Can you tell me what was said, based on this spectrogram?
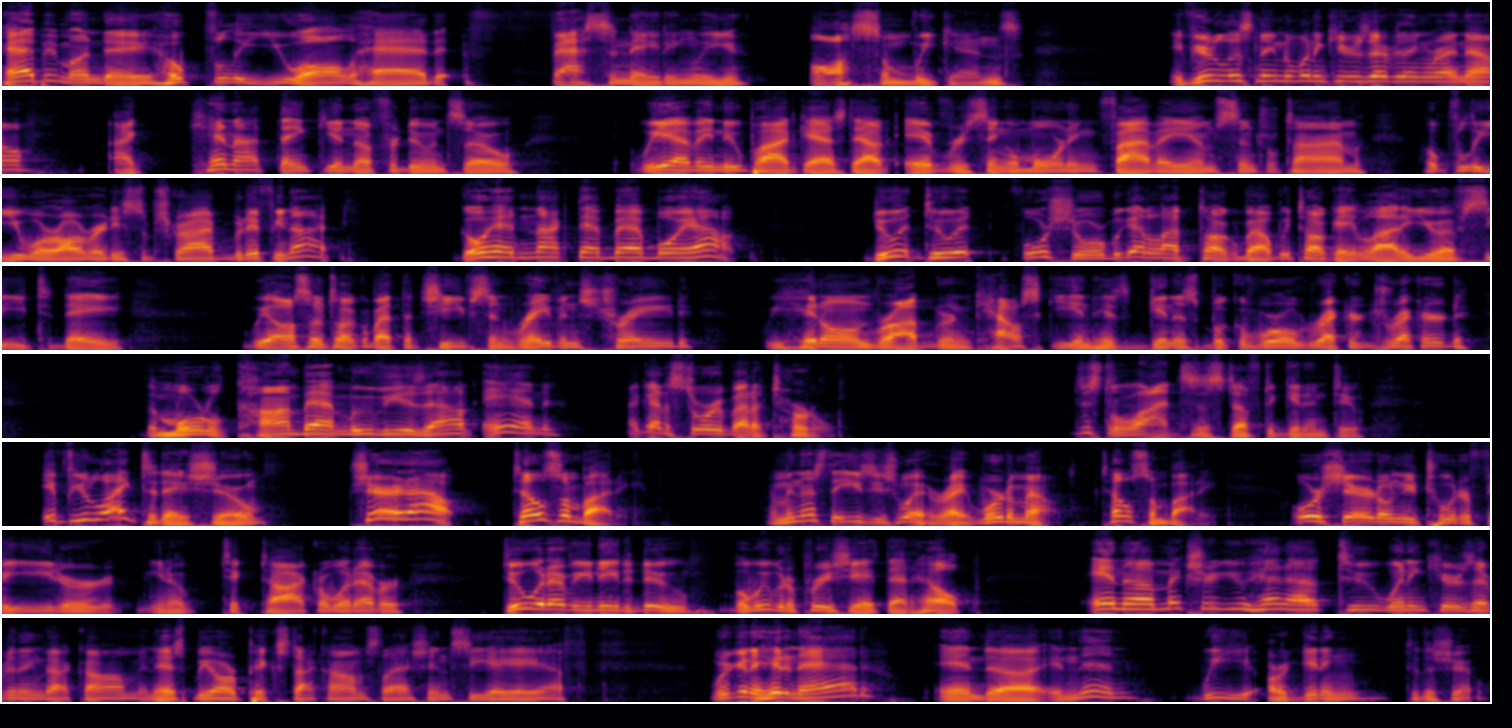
Happy Monday. Hopefully, you all had fascinatingly awesome weekends. If you're listening to Winning Cures Everything right now, I cannot thank you enough for doing so. We have a new podcast out every single morning, 5 a.m. Central Time. Hopefully, you are already subscribed, but if you're not, go ahead and knock that bad boy out. Do it to it for sure. We got a lot to talk about. We talk a lot of UFC today. We also talk about the Chiefs and Ravens trade. We hit on Rob Gronkowski and his Guinness Book of World Records record. The Mortal Kombat movie is out, and I got a story about a turtle. Just lots of stuff to get into. If you like today's show, share it out. Tell somebody. I mean, that's the easiest way, right? Word of mouth. Tell somebody. Or share it on your Twitter feed or, you know, TikTok or whatever. Do whatever you need to do, but we would appreciate that help. And uh, make sure you head out to winningcureseverything.com and sbrpicks.com slash NCAAF. We're going to hit an ad, and, uh, and then we are getting to the show.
